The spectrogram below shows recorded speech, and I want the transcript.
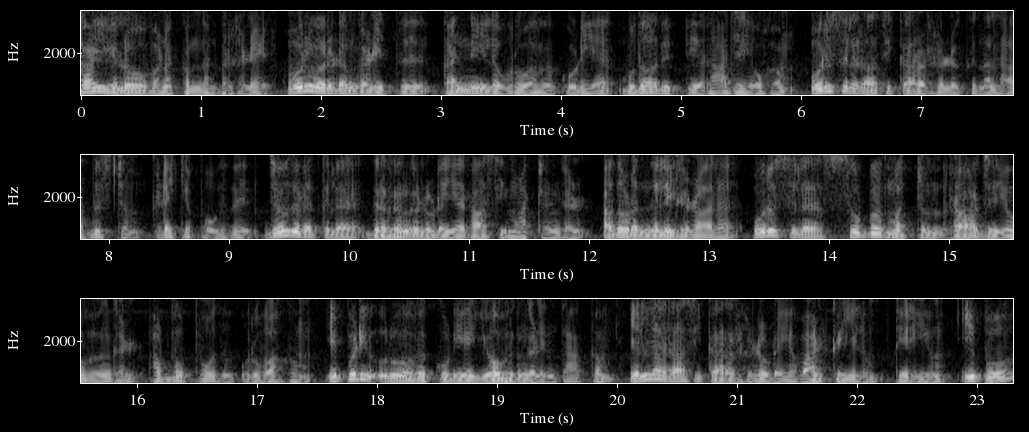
ஹாய் ஹலோ வணக்கம் நண்பர்களே. ஒரு வருடம் கழித்து கன்னியில உருவாகக்கூடிய புதாதித்ய ராஜயோகம் ஒரு சில ராசிக்காரர்களுக்கு நல்ல அதிர்ஷ்டம் கிடைக்க போகுது. ஜோதிடத்துல கிரகங்களுடைய ராசி மாற்றங்கள் அதோட நிலைகளால ஒரு சில சுப மற்றும் ராஜயோகங்கள் அவ்வப்போது உருவாகும். இப்படி உருவாகக்கூடிய யோகங்களின் தாக்கம் எல்லா ராசிக்காரர்களுடைய வாழ்க்கையிலும் தெரியும். இப்போ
